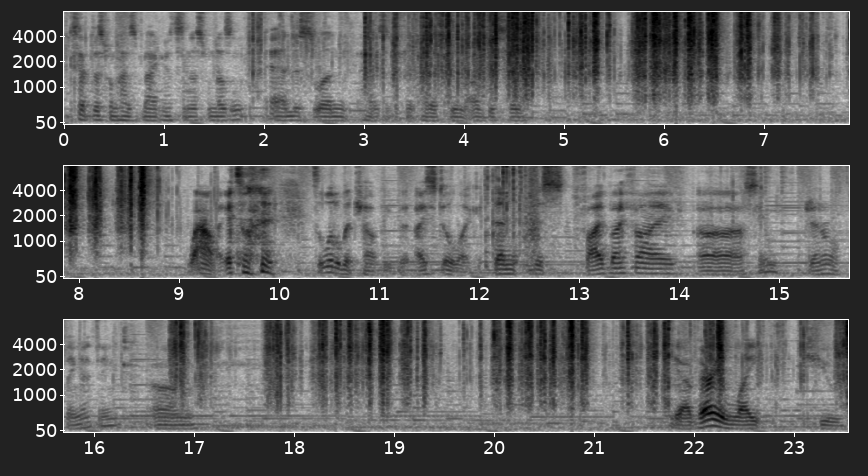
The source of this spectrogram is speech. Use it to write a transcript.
Except this one has magnets and this one doesn't. And this one has a different color scheme, obviously. Wow, it's a, it's a little bit choppy, but I still like it. Then this 5x5, uh, same general thing, I think. Um, Yeah, very light cubes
